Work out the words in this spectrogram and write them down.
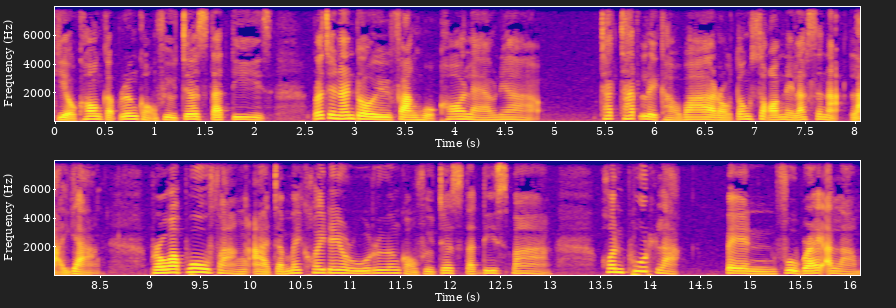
เกี่ยวข้องกับเรื่องของ Future Studies เพราะฉะนั้นโดยฟังหัวข้อแล้วเนี่ย ชัดๆเลยค่ะว่าเราต้องซ้อมในลักษณะหลายอย่าง เพราะว่าผู้ฟังอาจจะไม่ค่อยได้รู้เรื่องของ Future Studies มาก คนพูดหลักเป็น Fulbright อลัม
